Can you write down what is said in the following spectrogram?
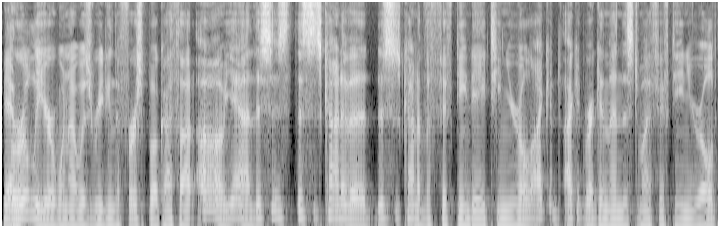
Yeah. earlier when i was reading the first book i thought oh yeah this is this is kind of a this is kind of a 15 to 18 year old i could i could recommend this to my 15 year old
